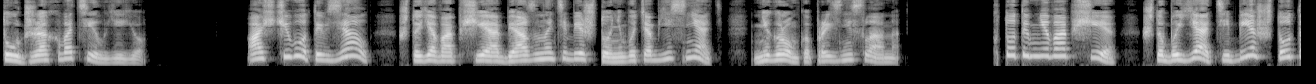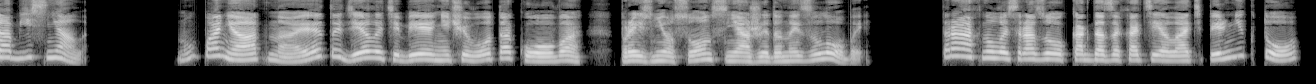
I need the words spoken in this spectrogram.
тут же охватил ее. «А с чего ты взял, что я вообще обязана тебе что-нибудь объяснять?» — негромко произнесла она. «Кто ты мне вообще, чтобы я тебе что-то объясняла?» «Ну, понятно, это дело тебе ничего такого», — произнес он с неожиданной злобой. «Трахнулась разок, когда захотела, а теперь никто.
